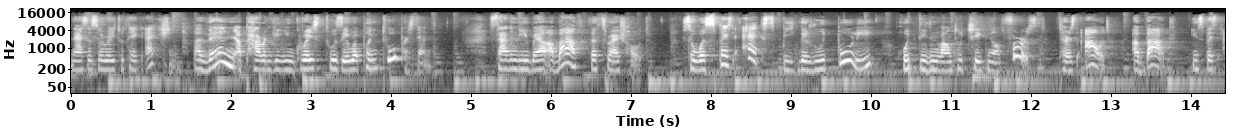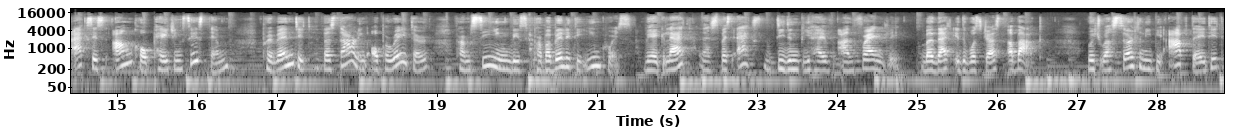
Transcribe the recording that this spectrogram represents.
necessary to take action, but then apparently increased to 0.2%, suddenly well above the threshold. So was SpaceX being the rude bully who didn't want to chicken out first. Turns out, a bug in SpaceX's on-call paging system prevented the Starlink operator from seeing this probability increase. We are glad that SpaceX didn't behave unfriendly, but that it was just a bug which will certainly be updated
